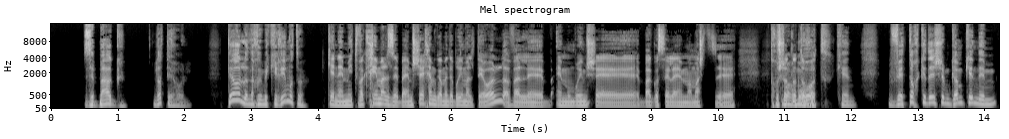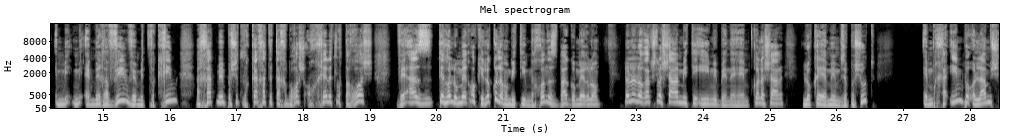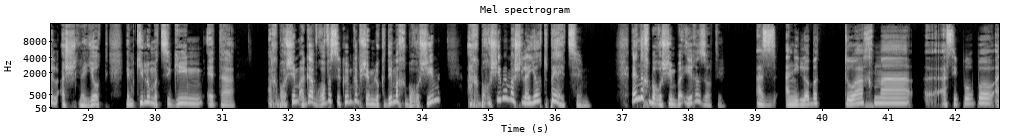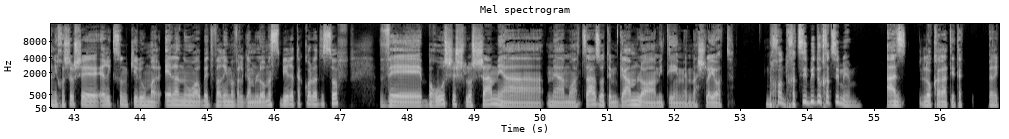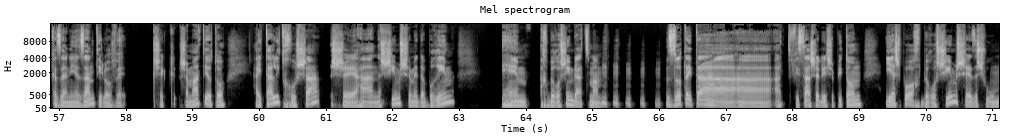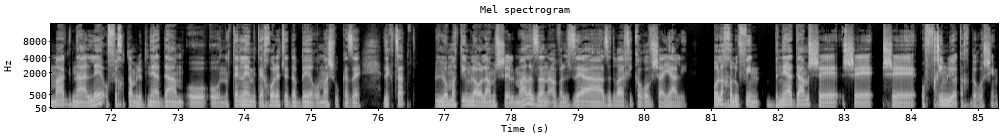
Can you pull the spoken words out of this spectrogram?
זה באג, לא תהול. תהול אנחנו מכירים אותו, כן הם מתווכחים על זה בהמשך הם גם מדברים על תיאול אבל uh, הם אומרים שבאג עושה להם ממש uh, תחושות לא טובות. כן. ותוך כדי שהם גם כן הם, הם, הם מרבים ומתווכחים אחת מהם פשוט לוקחת את העכברוש אוכלת לו את הראש ואז תהול אומר אוקיי לא כולם אמיתיים נכון אז באג אומר לו לא לא לא רק שלושה אמיתיים מביניהם כל השאר לא קיימים זה פשוט. הם חיים בעולם של אשליות הם כאילו מציגים את ה... עכברושים, אגב, רוב הסיכויים גם שהם לוקדים עכברושים, עכברושים הם אשליות בעצם. אין עכברושים בעיר הזאת. אז אני לא בטוח מה אה, הסיפור פה, אני חושב שאריקסון כאילו מראה לנו הרבה דברים, אבל גם לא מסביר את הכל עד הסוף. וברור ששלושה מה, מהמועצה הזאת הם גם לא האמיתיים, הם אשליות. נכון, חצי בדיוק חצי מהם. אז לא קראתי את הפרק הזה, אני האזנתי לו, וכששמעתי אותו, הייתה לי תחושה שהאנשים שמדברים הם עכברושים בעצמם. זאת הייתה התפיסה שלי שפתאום יש פה עכברושים שאיזשהו מאג נעלה הופך אותם לבני אדם או, או נותן להם את היכולת לדבר או משהו כזה זה קצת לא מתאים לעולם של מלאזן אבל זה זה הדבר הכי קרוב שהיה לי. או לחלופין בני אדם ש, ש, שהופכים להיות עכברושים.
